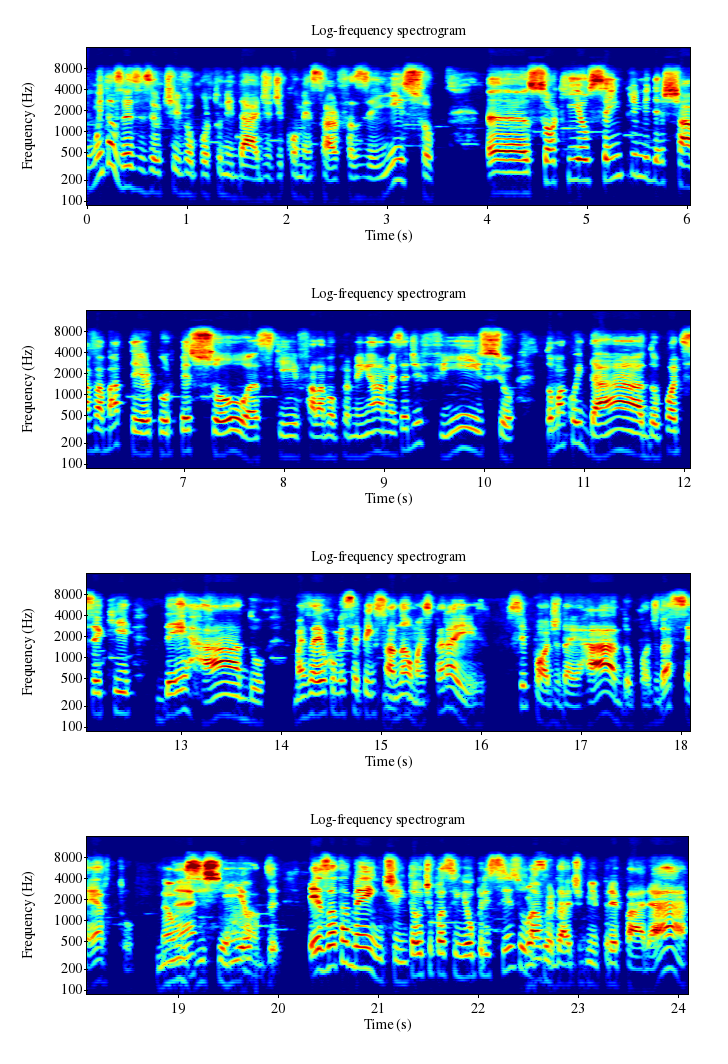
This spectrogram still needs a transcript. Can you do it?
muitas vezes eu tive a oportunidade de começar a fazer isso, uh, só que eu sempre me deixava bater por pessoas que falavam para mim: ah, mas é difícil, toma cuidado, pode ser que dê errado. Mas aí eu comecei a pensar: não, mas espera aí, se pode dar errado, pode dar certo. Não né? existe errado. Eu, Exatamente. Então, tipo assim, eu preciso, Você... na verdade, me preparar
